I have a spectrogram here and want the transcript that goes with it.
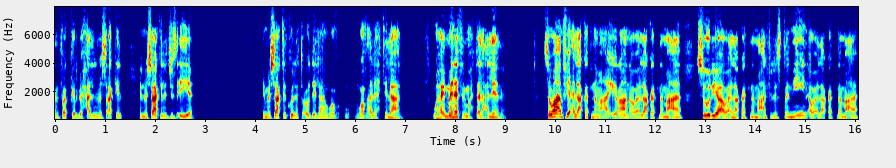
نفكر بحل المشاكل المشاكل الجزئية المشاكل كلها تعود إلى وضع الاحتلال وهيمنة المحتل علينا سواء في علاقتنا مع إيران أو علاقتنا مع سوريا أو علاقتنا مع الفلسطينيين أو علاقتنا مع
